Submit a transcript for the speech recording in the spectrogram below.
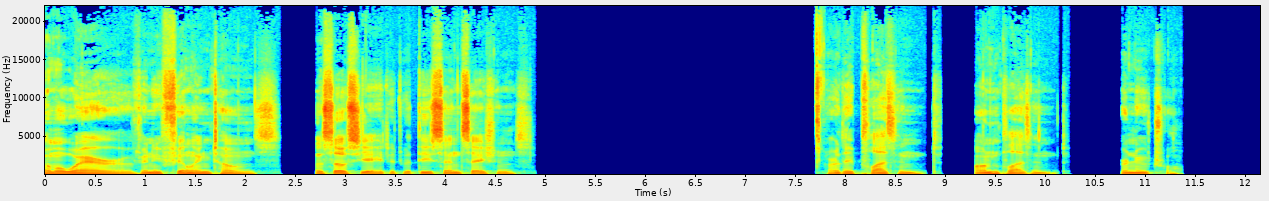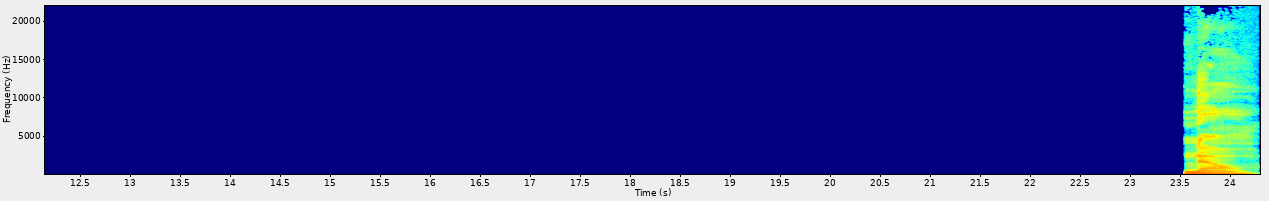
Become aware of any feeling tones associated with these sensations. Are they pleasant, unpleasant, or neutral? Now,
